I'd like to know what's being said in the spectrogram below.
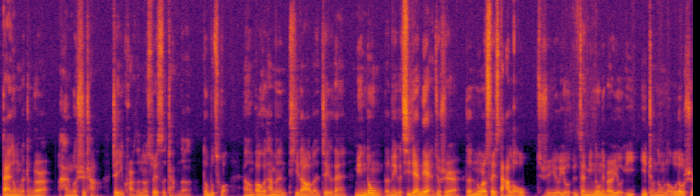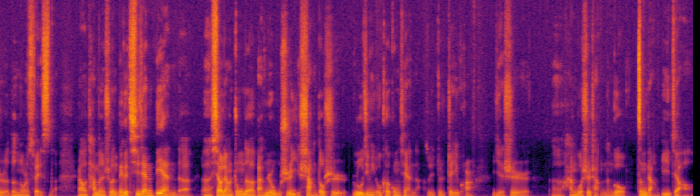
带动了整个韩国市场这一块的 North Face 涨得都不错。然后包括他们提到了这个在明洞的那个旗舰店，就是 The North Face 大楼，就是有有在明洞那边有一一整栋楼都是 The North Face 的。然后他们说那个旗舰店的呃销量中的百分之五十以上都是入境游客贡献的，所以就这一块也是呃韩国市场能够增长比较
